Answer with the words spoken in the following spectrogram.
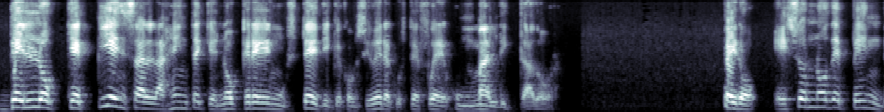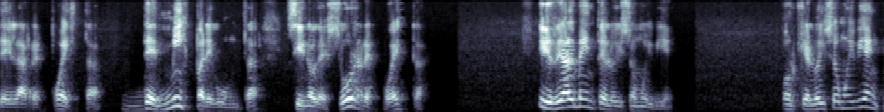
de lo que piensa la gente que no cree en usted y que considera que usted fue un mal dictador. Pero eso no depende la respuesta de mis preguntas, sino de su respuesta. Y realmente lo hizo muy bien. Porque lo hizo muy bien.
